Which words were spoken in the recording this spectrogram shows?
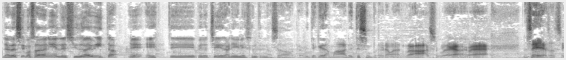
Le agradecemos a Daniel de Ciudad Evita, ¿eh? este, pero che, Daniel es entrenador, te queda mal, este es un programa de radio, no sé, eso sí.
